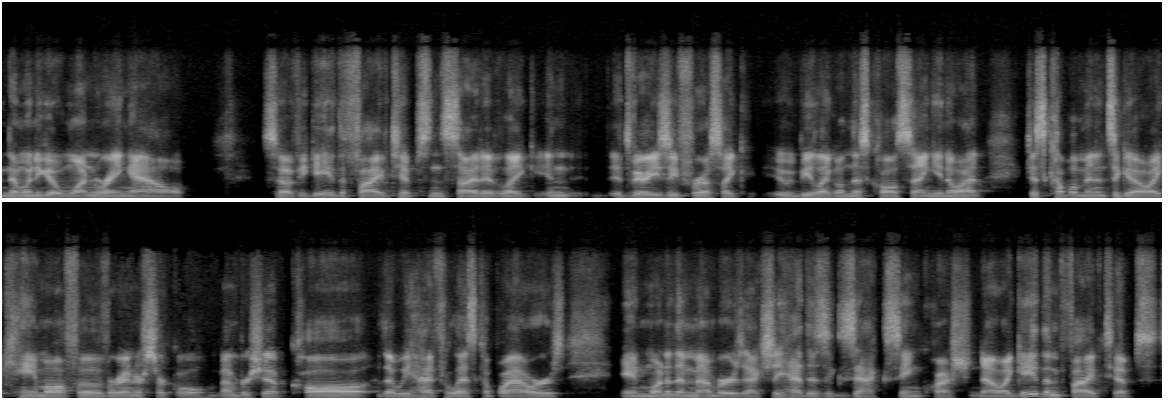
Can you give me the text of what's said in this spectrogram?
And then when you go one ring out, so if you gave the five tips inside of like in it's very easy for us, like it would be like on this call saying, you know what, just a couple minutes ago I came off of our inner circle membership call that we had for the last couple hours. And one of the members actually had this exact same question. Now I gave them five tips,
